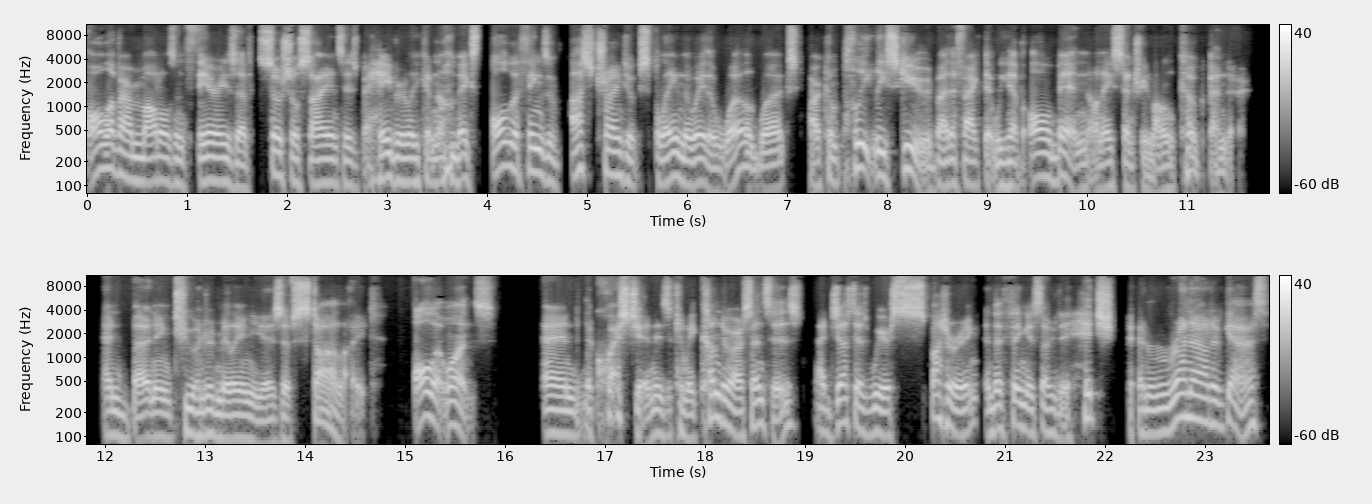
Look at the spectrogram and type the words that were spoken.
all of our models and theories of social sciences, behavioral economics, all the things of us trying to explain the way the world works are completely skewed by the fact that we have all been on a century long Coke bender and burning 200 million years of starlight all at once. And the question is can we come to our senses just as we're sputtering and the thing is starting to hitch and run out of gas,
